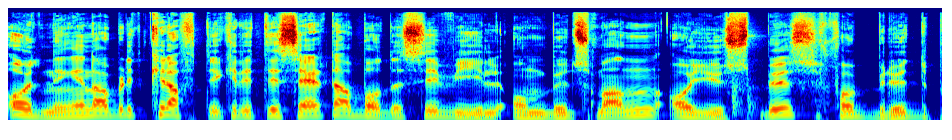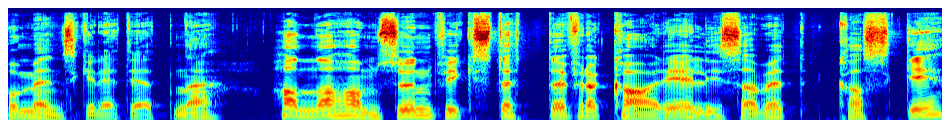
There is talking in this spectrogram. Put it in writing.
Ordningen har blitt kraftig kritisert av både Sivilombudsmannen og Jussbuss for brudd på menneskerettighetene. Hanna Hamsun fikk støtte fra Kari Elisabeth Kaski,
